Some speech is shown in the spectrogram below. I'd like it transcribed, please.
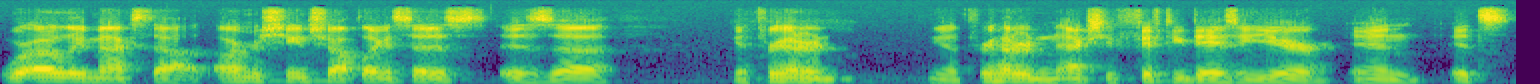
we're utterly maxed out. Our machine shop, like I said, is is uh you know, 300 you know 300 and actually 50 days a year, and it's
